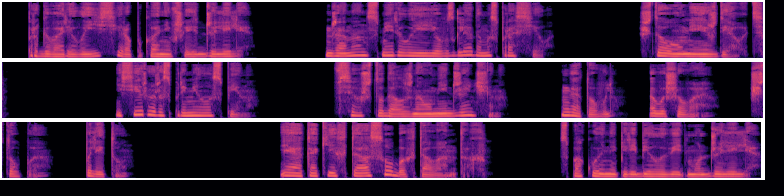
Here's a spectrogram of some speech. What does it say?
— проговорила Есира, поклонившись Джалиле. Джанан смерила ее взглядом и спросила. «Что умеешь делать?» Исира распрямила спину. Все, что должна уметь женщина. Готовлю, вышиваю, штопаю, плиту. И о каких-то особых талантах. Спокойно перебила ведьму Джалиля.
